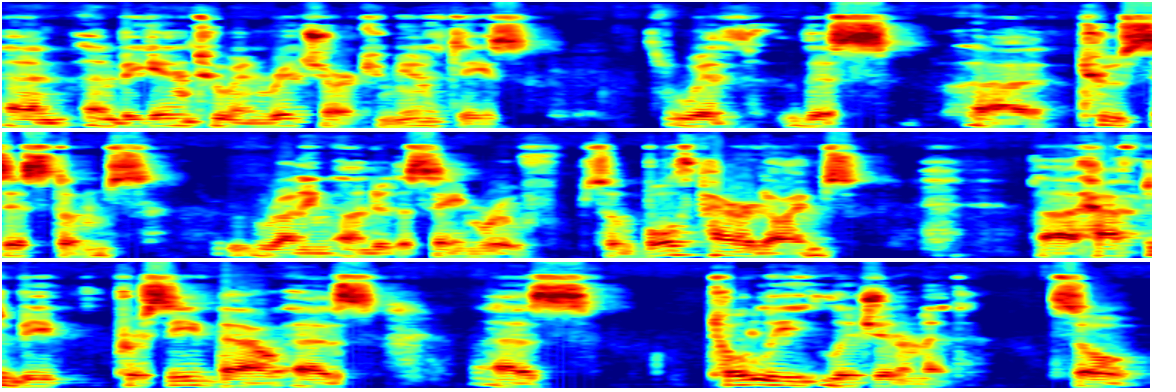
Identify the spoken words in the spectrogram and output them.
and and begin to enrich our communities with this uh, two systems running under the same roof so both paradigms uh, have to be perceived now as as totally legitimate so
